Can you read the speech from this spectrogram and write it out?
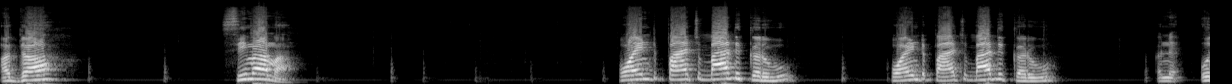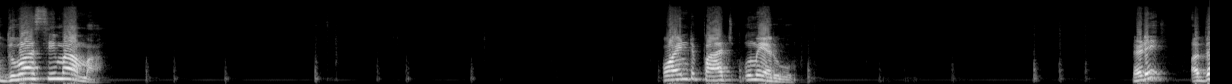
અધ સીમામાં પોઈન્ટ પાંચ બાદ કરવું પોઈન્ટ પાંચ બાદ કરવું અને ઉધવા સીમામાં પોઈન્ટ પાંચ ઉમેરવું. રેડી અધ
